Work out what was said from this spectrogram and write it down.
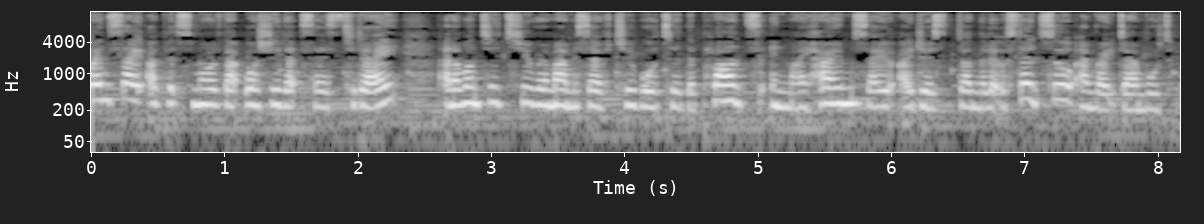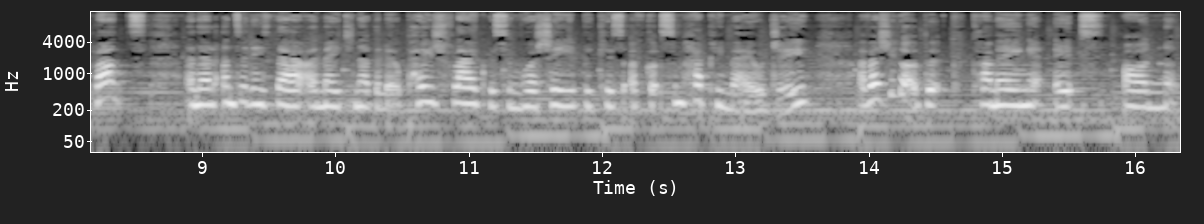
Wednesday I put some more of that washi that says today and I wanted to remind myself to water the plants in my home so I just done the little stencil and wrote down water plants and then underneath there I made another little page flag with some washi because I've got some happy mail due. I've actually got a book coming, it's on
